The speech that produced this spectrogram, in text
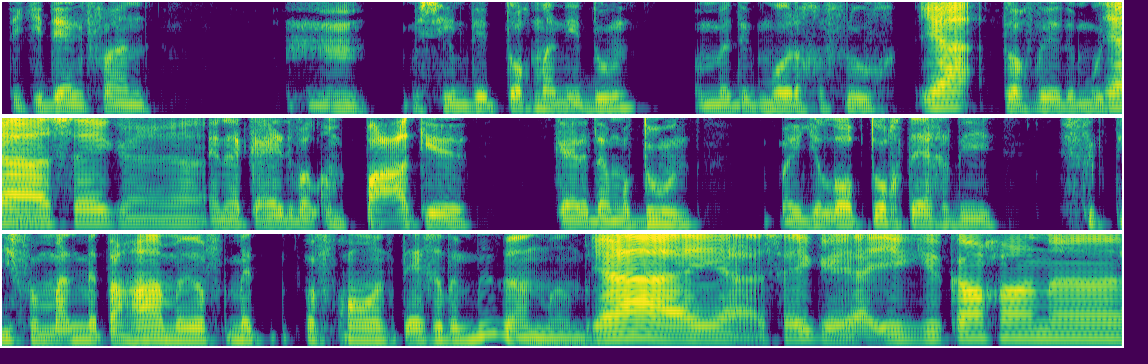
dat je denkt van... hmm, misschien dit toch maar niet doen. Omdat ik morgen vroeg Ja, toch weer er moet ja zijn. zeker. Ja. En dan kan je het wel een paar keer kan je het dan wel doen. Maar je loopt toch tegen die fictieve man met de hamer... of, met, of gewoon tegen de muur aan, man. Ja, ja, zeker. Ja, je, je kan gewoon. eh,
